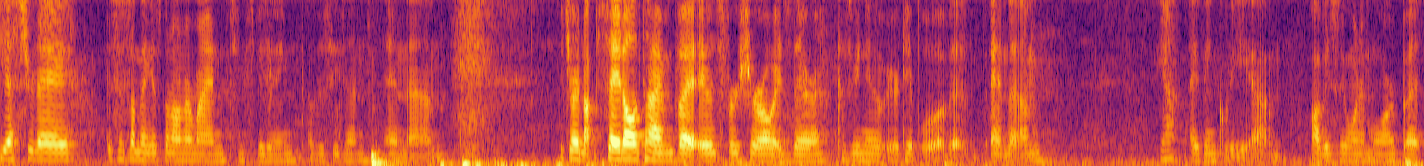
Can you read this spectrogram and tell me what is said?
yesterday, this is something that's been on our mind since the beginning of the season, and. Um, we tried not to say it all the time, but it was for sure always there because we knew that we were capable of it. And um, yeah, I think we um, obviously wanted more, but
